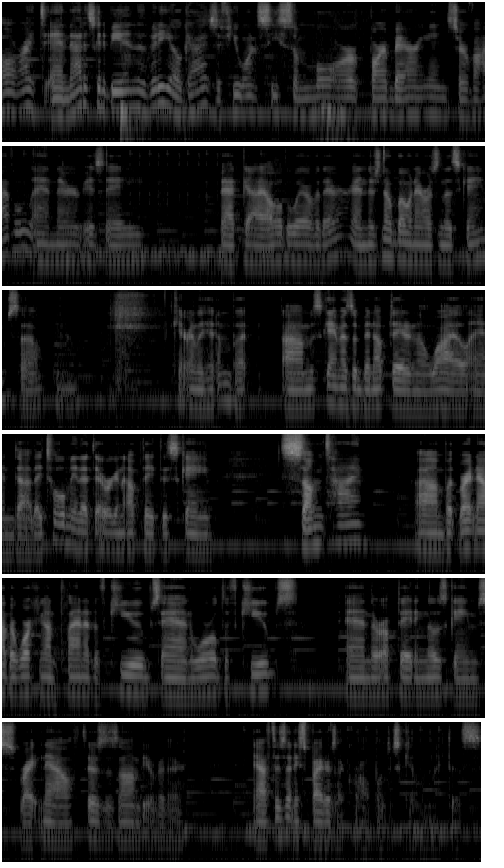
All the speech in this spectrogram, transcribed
Alright, and that is going to be the end of the video, guys. If you want to see some more Barbarian Survival, and there is a bad guy all the way over there, and there's no bow and arrows in this game, so, you know, can't really hit him, but um, this game hasn't been updated in a while, and uh, they told me that they were going to update this game sometime, um, but right now they're working on Planet of Cubes and World of Cubes, and they're updating those games right now. There's a zombie over there. Now, if there's any spiders that crawl up, I'll just kill them like this.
